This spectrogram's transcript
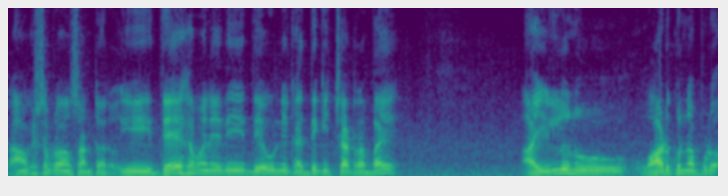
రామకృష్ణ పరమహంస అంటారు ఈ దేహం అనేది దేవుడు నీకు అద్దెకి ఇచ్చాడు రబ్బాయి ఆ ఇల్లు నువ్వు వాడుకున్నప్పుడు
